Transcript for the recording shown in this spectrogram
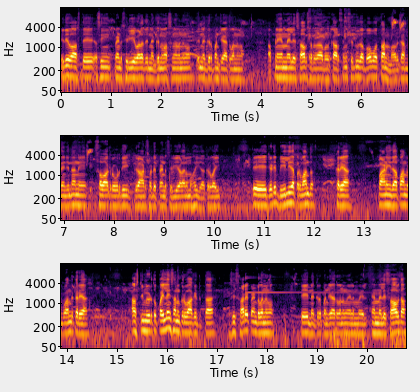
ਇਹਦੇ ਵਾਸਤੇ ਅਸੀਂ ਪਿੰਡ ਸ੍ਰੀਵਾਲਾ ਦੇ ਨਗਰ ਨਿਵਾਸੀਆਂ ਵੱਲੋਂ ਤੇ ਨਗਰ ਪੰਚਾਇਤ ਵੱਲੋਂ ਆਪਣੇ ਐਮਐਲਏ ਸਾਹਿਬ ਸਰਦਾਰ ਬਲਕਾਰ ਸਿੰਘ ਸਿੱਧੂ ਦਾ ਬਹੁਤ ਬਹੁਤ ਧੰਨਵਾਦ ਕਰਦੇ ਹਾਂ, ਜਿਨ੍ਹਾਂ ਨੇ ਸਵਾ ਕਰੋੜ ਦੀ ਗ੍ਰਾਂਟ ਸਾਡੇ ਪਿੰਡ ਸ੍ਰੀਵਾਲਾ ਨੂੰ ਮੁਹੱਈਆ ਕਰਵਾਈ ਤੇ ਜਿਹੜੇ ਬਿਜਲੀ ਦਾ ਪ੍ਰਬੰਧ ਕਰਿਆ, ਪਾਣੀ ਦਾ ਪ੍ਰਬੰਧ ਕਰਿਆ, ਐਸਟੀਮੇਟ ਤੋਂ ਪਹਿਲਾਂ ਹੀ ਸਾਨੂੰ ਕਰਵਾ ਕੇ ਦਿੱਤਾ। ਅਸੀਂ ਸਾਰੇ ਪਿੰਡ ਵੱਲੋਂ ਤੇ ਨਗਰ ਪੰਚਾਇਤ ਵੱਲੋਂ ਐਮਐਲਏ ਸਾਹਿਬ ਦਾ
